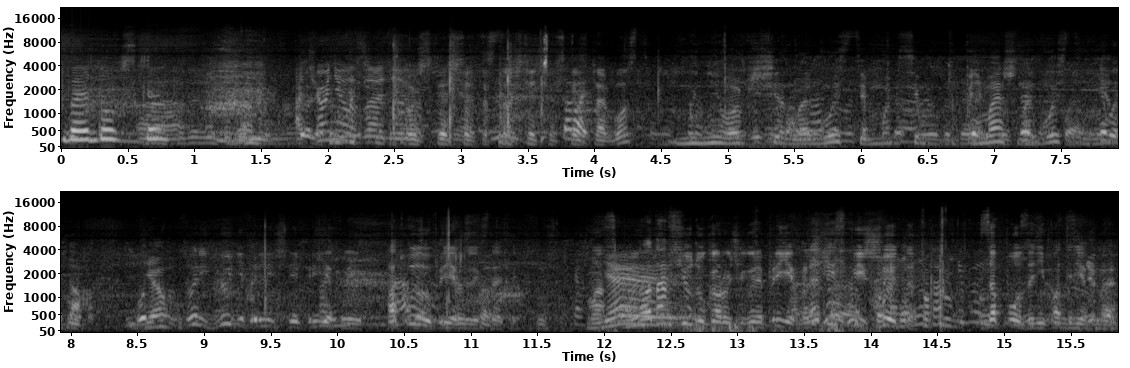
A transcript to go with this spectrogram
Байдовская. А что у него сзади? Хочешь сказать, что это страшнее, чем сказать на ГОСТ? Мне вообще на гости, Максим, ты понимаешь, на гости нету. Вот, Я смотри, люди приличные приехали. Откуда вы приехали, кстати? Ну, отовсюду, короче говоря, приехали. А ты спишь, что это за поза непотребная?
